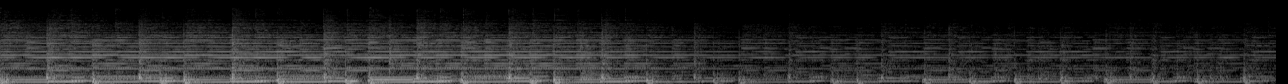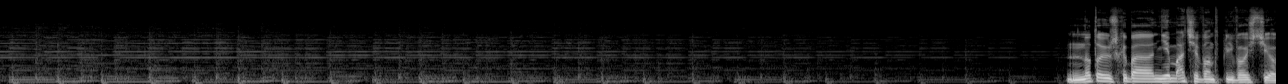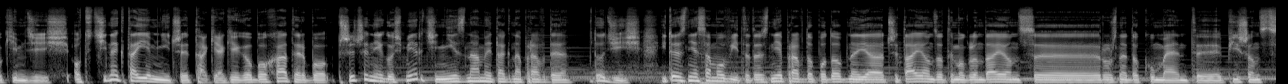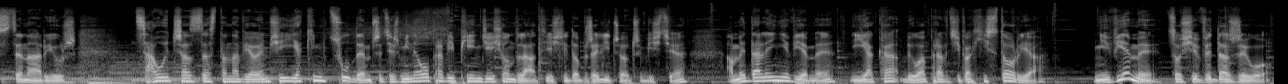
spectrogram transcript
No to już chyba nie macie wątpliwości o kim dziś. Odcinek tajemniczy, tak jak jego bohater, bo przyczyn jego śmierci nie znamy tak naprawdę do dziś. I to jest niesamowite, to jest nieprawdopodobne. Ja czytając o tym, oglądając e, różne dokumenty, pisząc scenariusz, cały czas zastanawiałem się, jakim cudem, przecież minęło prawie 50 lat, jeśli dobrze liczę oczywiście, a my dalej nie wiemy, jaka była prawdziwa historia. Nie wiemy, co się wydarzyło.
